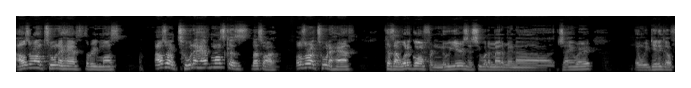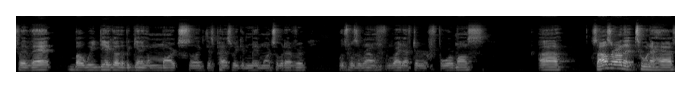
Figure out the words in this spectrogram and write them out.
I was around two and a half, three months. I was around two and a half months because that's why I, I was around two and a half because I would have gone for New Year's and she would have met him in uh January, and we didn't go for that, but we did go the beginning of March, so like this past week in mid March or whatever, which was around right after four months. Uh, so I was around that two and a half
